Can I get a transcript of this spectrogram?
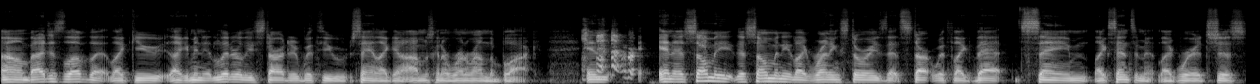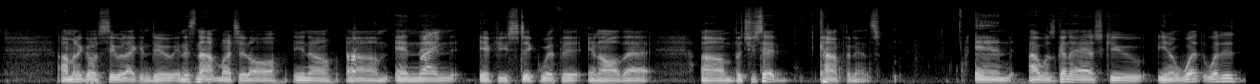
Um, but I just love that, like you, like I mean, it literally started with you saying, like, you know, I'm just gonna run around the block, and and there's so many, there's so many like running stories that start with like that same like sentiment, like where it's just, I'm gonna go see what I can do, and it's not much at all, you know. Um, and then Right. if you stick with it and all that, um, but you said confidence, and I was gonna ask you, you know, what what did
